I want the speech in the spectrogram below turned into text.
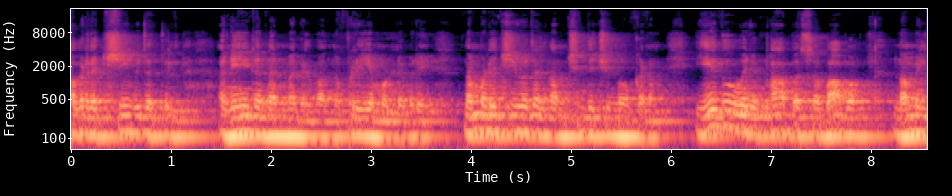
അവരുടെ ജീവിതത്തിൽ അനേക നന്മകൾ വന്നു. പ്രിയമുള്ളവരെ നമ്മുടെ ജീവിതത്തിൽ നാം ചിന്തിച്ചു നോക്കണം. ഏതോ ഒരു പാപ സ്വഭാവം നമ്മിൽ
